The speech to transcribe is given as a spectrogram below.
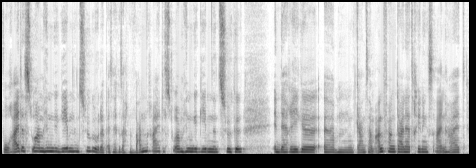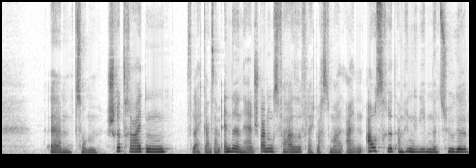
Wo reitest du am hingegebenen Zügel oder besser gesagt, wann reitest du am hingegebenen Zügel? In der Regel ähm, ganz am Anfang deiner Trainingseinheit ähm, zum Schrittreiten, vielleicht ganz am Ende in der Entspannungsphase, vielleicht machst du mal einen Ausritt am hingegebenen Zügel.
